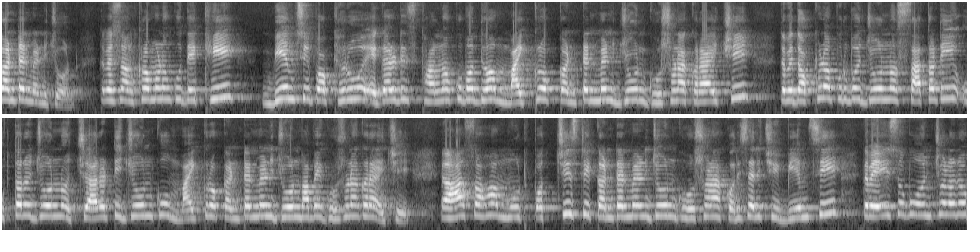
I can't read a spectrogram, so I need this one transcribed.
କଣ୍ଟେନମେଣ୍ଟ ଜୋନ୍ ତେବେ ସଂକ୍ରମଣକୁ ଦେଖି ବିଏମ୍ସି ପକ୍ଷରୁ ଏଗାରଟି ସ୍ଥାନକୁ ମଧ୍ୟ ମାଇକ୍ରୋ କଣ୍ଟେନମେଣ୍ଟ ଜୋନ୍ ଘୋଷଣା କରାଯାଇଛି ତେବେ ଦକ୍ଷିଣ ପୂର୍ବ ଜୋନ୍ର ସାତଟି ଉତ୍ତର ଜୋନ୍ର ଚାରୋଟି ଜୋନ୍କୁ ମାଇକ୍ରୋ କଣ୍ଟେନମେଣ୍ଟ ଜୋନ୍ ଭାବେ ଘୋଷଣା କରାଯାଇଛି ଏହାସହ ମୋଟ ପଚିଶଟି କଣ୍ଟେନମେଣ୍ଟ ଜୋନ୍ ଘୋଷଣା କରିସାରିଛି ବିଏମ୍ସି ତେବେ ଏହିସବୁ ଅଞ୍ଚଳର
